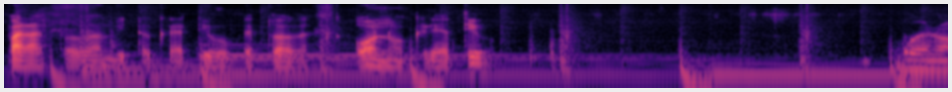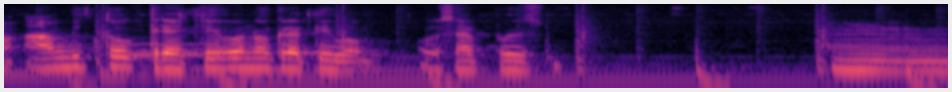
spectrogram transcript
para todo ámbito creativo que tú hagas o no creativo? Bueno, ámbito creativo o no creativo, o sea, pues mm,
